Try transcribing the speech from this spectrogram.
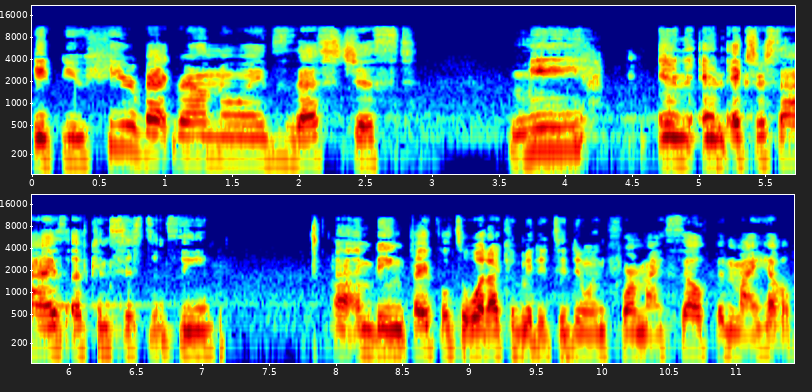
if you hear background noise, that's just me in an exercise of consistency, um, being faithful to what I committed to doing for myself and my health.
